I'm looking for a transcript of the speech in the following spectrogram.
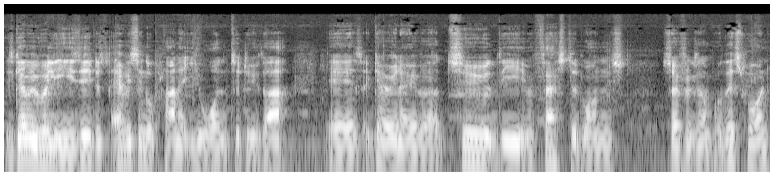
It's going to be really easy, just every single planet you want to do that is going over to the infested ones. So for example this one,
